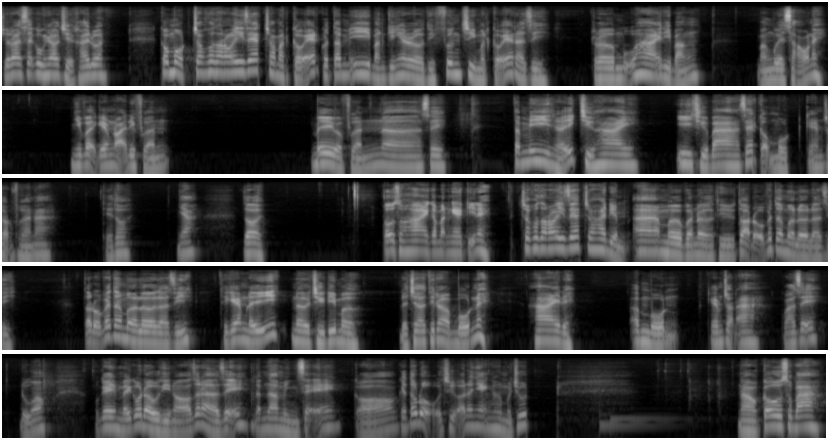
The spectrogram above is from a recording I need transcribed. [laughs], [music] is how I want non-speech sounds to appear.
Chúng ta sẽ cùng nhau triển khai luôn. Câu 1 trong phương toán YZ cho mặt cầu S của tâm Y bán kính R thì phương trình mặt cầu S là gì? R mũ 2 thì bằng bằng 16 này. Như vậy các em loại đi phương án B và phương án uh, ờ, C. Tâm Y là x 2, y 3, z cộng 1. Các em chọn phương án A. Thế thôi nhá. Rồi. Câu số 2 các bạn nghe kỹ này. Cho phương toán YZ cho hai điểm A, M và N thì tọa độ vector ML là gì? Tọa độ vector ML là gì? Thì các em lấy N trừ đi M. Được chưa? Thì đó là 4 này, 2 này, âm 4. Các em chọn A. Quá dễ, đúng không? Ok, mấy câu đầu thì nó rất là dễ, đâm ra mình sẽ có cái tốc độ chữa nó nhanh hơn một chút. Nào câu số 3.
